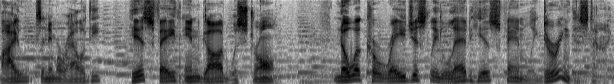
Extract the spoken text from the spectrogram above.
violence, and immorality, his faith in God was strong. Noah courageously led his family during this time,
